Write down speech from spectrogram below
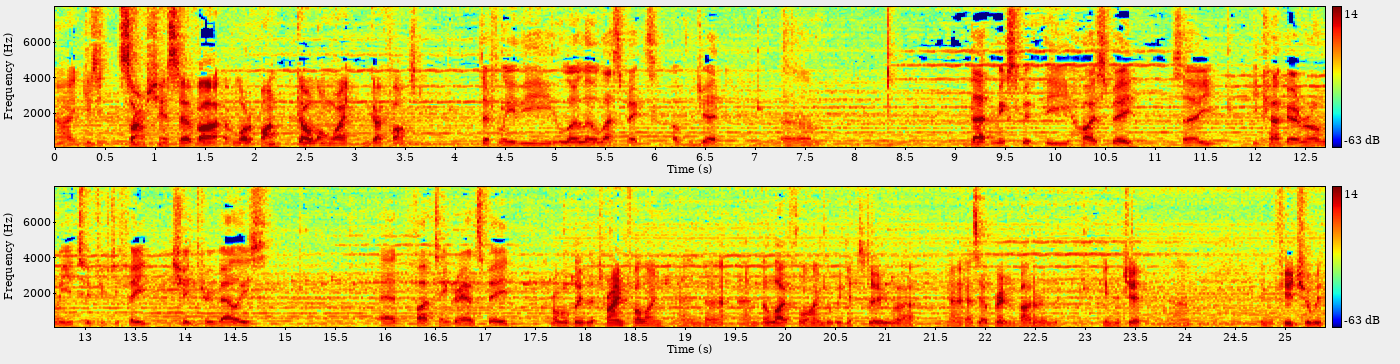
Uh, it gives you so much chance to have, uh, have a lot of fun, go a long way and go fast. Definitely the low level aspect of the jet. Um, that mixed with the high speed, so you, you can't go wrong when you're 250 feet shooting through valleys at 510 ground speed. Probably the terrain following and uh, and the low flying that we get to do, uh, you know, as our bread and butter in the, in the jet. Uh, in the future with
